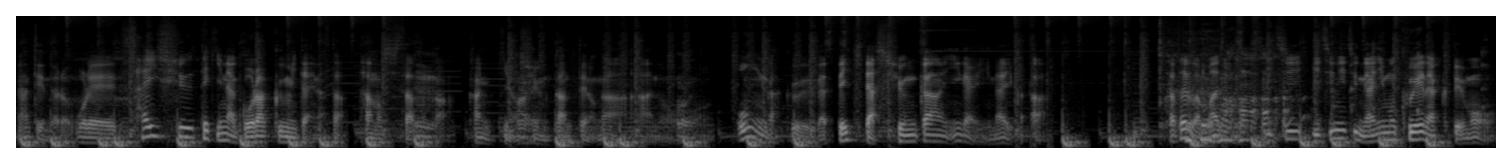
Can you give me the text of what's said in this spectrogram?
なんて言うんだろう。俺最終的な娯楽みたいなさ楽しさとか歓喜の瞬間ってのが、あの、はい音楽ができた瞬間以外にないから。例えばマジで 1, 1日何も食えなくても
